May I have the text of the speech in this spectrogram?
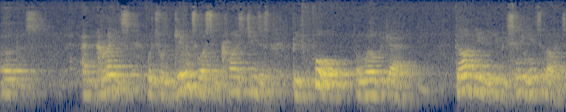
purpose and grace, which was given to us in Christ Jesus before the world began. God knew that you'd be sitting here tonight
